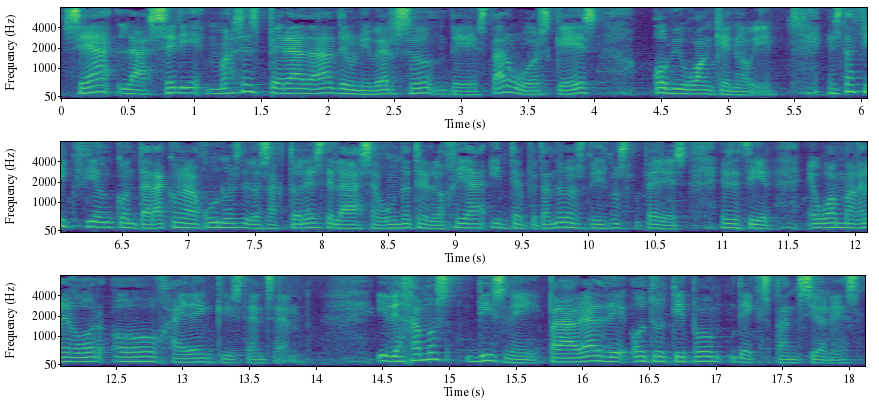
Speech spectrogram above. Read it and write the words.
sea la serie más esperada del universo de Star Wars, que es Obi-Wan Kenobi. Esta ficción contará con algunos de los actores de la segunda trilogía interpretando los mismos papeles, es decir, Ewan McGregor o Hayden Christensen. Y dejamos Disney para hablar de otro tipo de expansiones.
